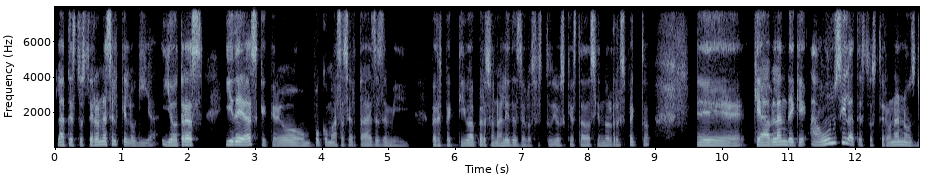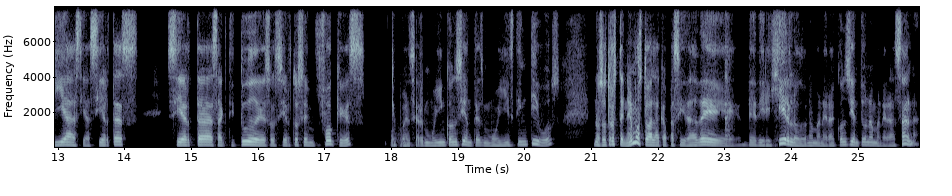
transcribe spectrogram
la testosterona es el que lo guía y otras ideas que creo un poco más acertadas desde mi perspectiva personal y desde los estudios que he estado haciendo al respecto, eh, que hablan de que aun si la testosterona nos guía hacia ciertas, ciertas actitudes o ciertos enfoques que pueden ser muy inconscientes, muy instintivos, nosotros tenemos toda la capacidad de, de, dirigirlo de una manera consciente, de una manera sana.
